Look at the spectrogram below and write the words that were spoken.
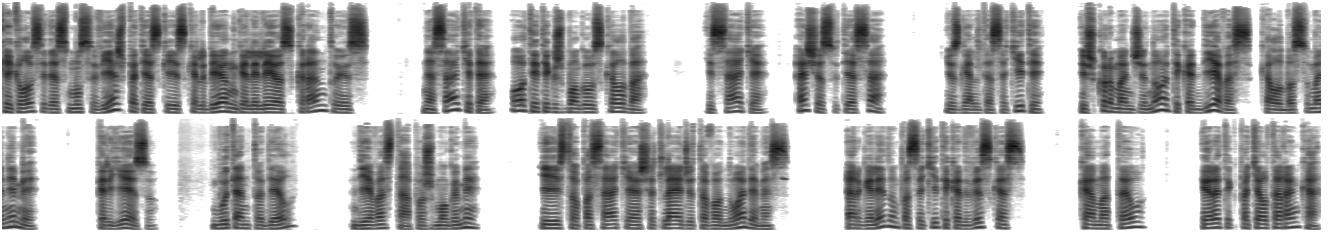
Kai klausėtės mūsų viešpaties, kai jis kalbėjo ant Galilėjos krantų, jūs nesakėte, o tai tik žmogaus kalba. Jis sakė, aš esu tiesa. Jūs galite sakyti, iš kur man žinoti, kad Dievas kalba su manimi? Per Jėzų. Būtent todėl Dievas tapo žmogumi. Jei jis to pasakė, aš atleidžiu tavo nuodėmes, ar galėtum pasakyti, kad viskas, ką matau, yra tik pakelta ranka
